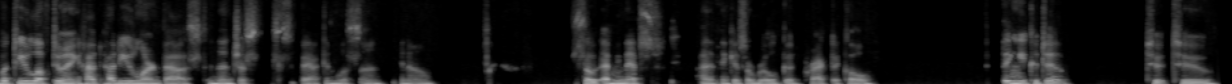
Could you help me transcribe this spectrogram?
What do you love doing? How how do you learn best? And then just sit back and listen. You know. So I mean, that's I think is a real good practical thing you could do to to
